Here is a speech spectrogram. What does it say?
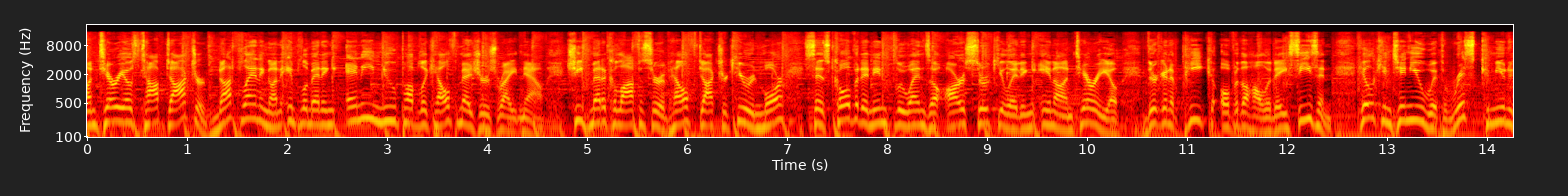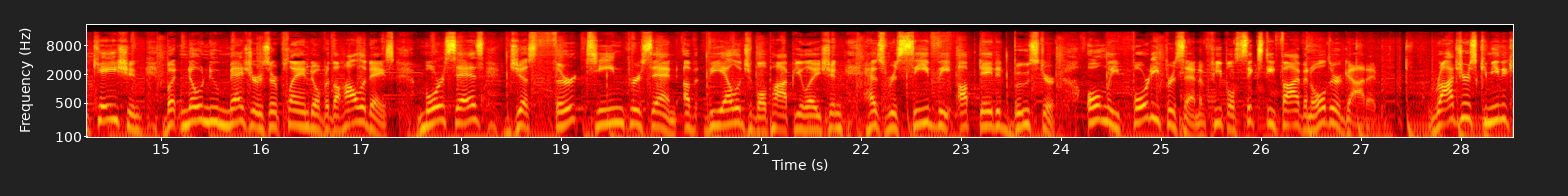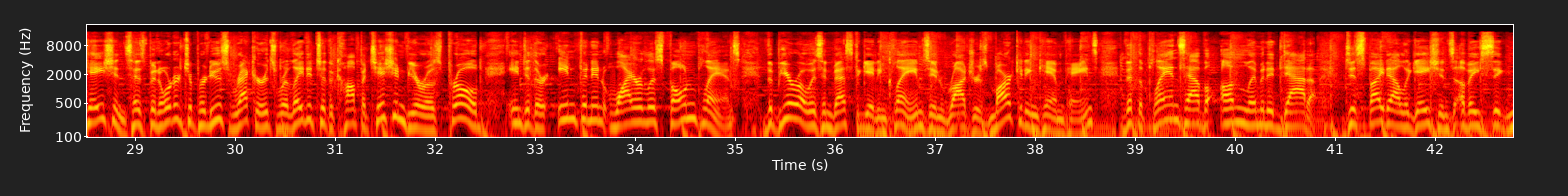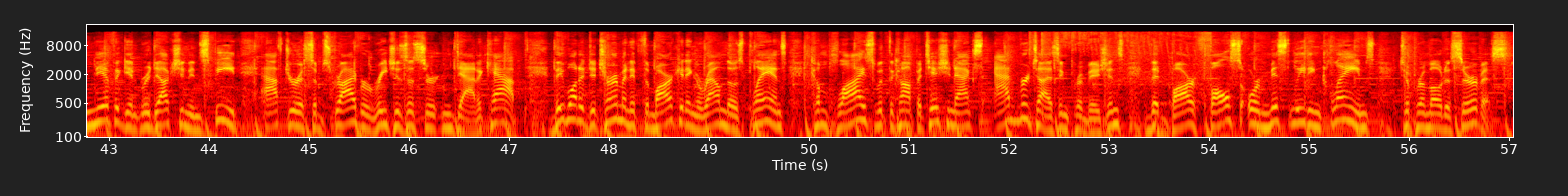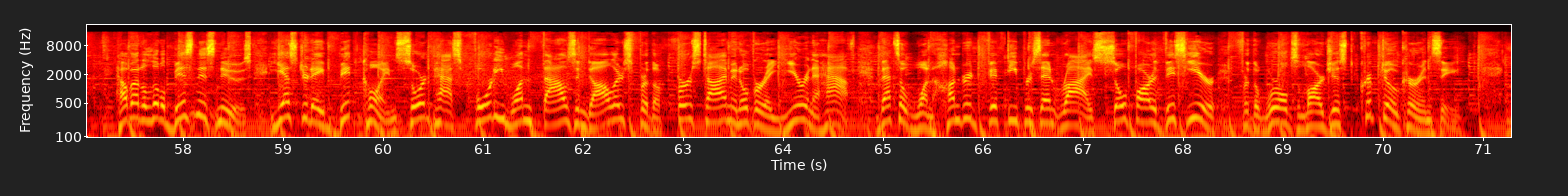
Ontario's top doctor not planning on implementing any new public health measures right now. Chief Medical Officer of Health, Dr. Kieran Moore, says COVID and influenza are circulating in Ontario. They're going to peak over the holiday season. He'll continue with risk communication, but no new measures are planned over the holidays. Moore says just 13% of the eligible population has received the updated booster. Only 40% of people 65 and older got it. Rogers Communications has been ordered to produce records related to the Competition Bureau's probe into their infinite wireless phone plans. The Bureau is investigating claims in Rogers marketing campaigns that the plans have unlimited data, despite allegations of a significant reduction in speed after a subscriber reaches a certain data cap. They want to determine if the marketing around those plans complies with the Competition Act's advertising provisions that bar false or misleading claims to promote a service. How about a little business news? Yesterday, Bitcoin soared past $41,000 for the first time in over a year and a half. That's a 150% rise so far this year for the world's largest cryptocurrency.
